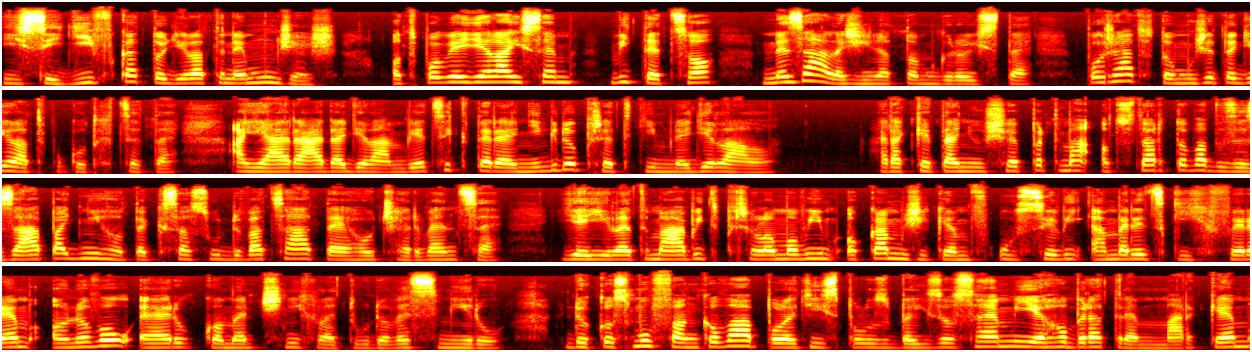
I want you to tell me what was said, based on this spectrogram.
jsi dívka, to dělat nemůžeš. Odpověděla jsem, víte co, nezáleží na tom, kdo jste. Pořád to můžete dělat, pokud chcete. A já ráda dělám věci, které nikdo předtím nedělal. Raketa New Shepard má odstartovat ze západního Texasu 20. července. Její let má být přelomovým okamžikem v úsilí amerických firm o novou éru komerčních letů do vesmíru. Do kosmu Fanková poletí spolu s Bezosem, jeho bratrem Markem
